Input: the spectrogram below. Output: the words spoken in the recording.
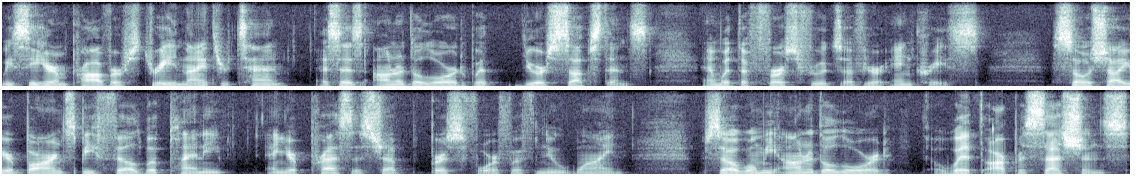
We see here in Proverbs 3 9 through 10 it says, Honor the Lord with your substance and with the first fruits of your increase. So shall your barns be filled with plenty, and your presses shall burst forth with new wine. So when we honor the Lord with our possessions,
